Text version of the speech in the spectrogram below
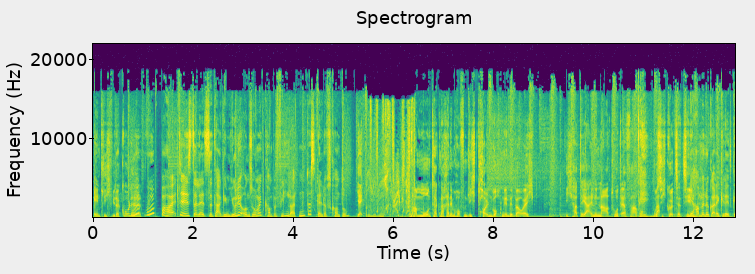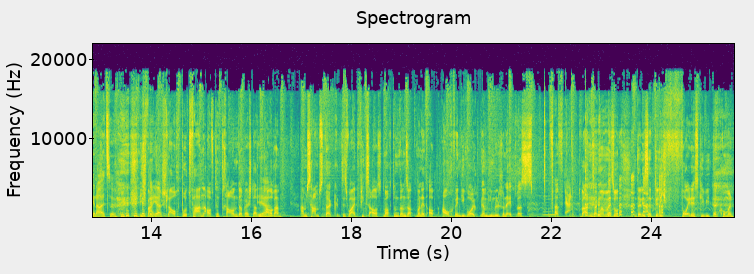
endlich wieder Kohle. Wupp, wupp, heute ist der letzte Tag im Juli und somit kommt bei vielen Leuten das Geld aufs Konto. Yay. Am Montag nach einem hoffentlich tollen Wochenende bei euch. Ich hatte ja eine Nahtoderfahrung, muss ich kurz Wir erzählen. haben ja noch gar nicht geredet, genau also. Ich war ja Schlauchbootfahren auf der Traun, da bei Stadt Ja. Am Samstag. Das war halt fix ausgemacht und dann sagt man nicht ab. Auch wenn die Wolken am Himmel schon etwas verfärbt waren, sagen wir mal so. Und dann ist natürlich voll das Gewitter gekommen.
